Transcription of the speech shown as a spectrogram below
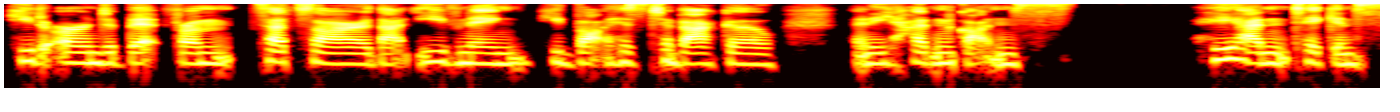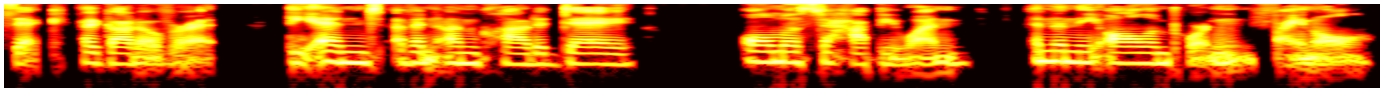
He'd earned a bit from Tsezar that evening. He'd bought his tobacco and he hadn't gotten, he hadn't taken sick, had got over it. The end of an unclouded day, almost a happy one. And then the all important final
